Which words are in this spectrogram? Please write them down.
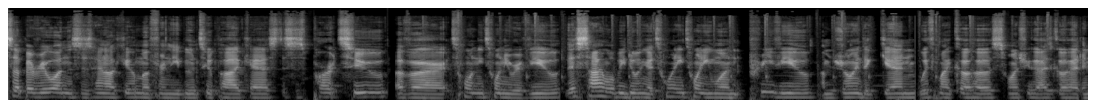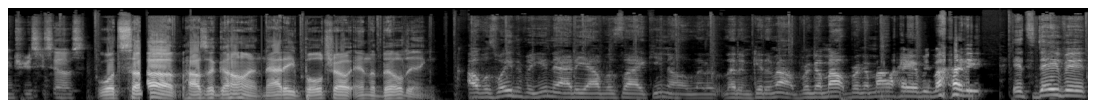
What's up, everyone? This is Hanal Kilma from the Ubuntu Podcast. This is part two of our 2020 review. This time we'll be doing a 2021 preview. I'm joined again with my co hosts. Why don't you guys go ahead and introduce yourselves? What's up? How's it going? Natty Bulcho in the building. I was waiting for you, Natty. I was like, you know, let, him- let him get him out. Bring him out. Bring him out. Hey, everybody. It's David,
